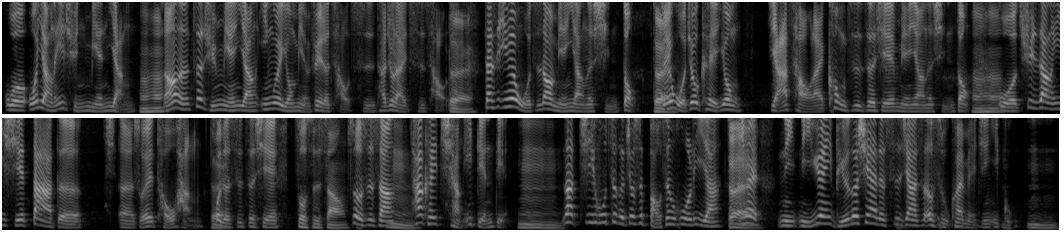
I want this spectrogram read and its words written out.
我我养了一群绵羊，然后呢，这群绵羊因为有免费的草吃，它就来吃草了。对，但是因为我知道绵羊的行动，所以我就可以用。假草来控制这些绵羊的行动，我去让一些大的呃所谓投行或者是这些做市商。做市商，他可以抢一点点，嗯，那几乎这个就是保证获利啊，对，因为你你愿意，比如说现在的市价是二十五块美金一股，嗯嗯，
